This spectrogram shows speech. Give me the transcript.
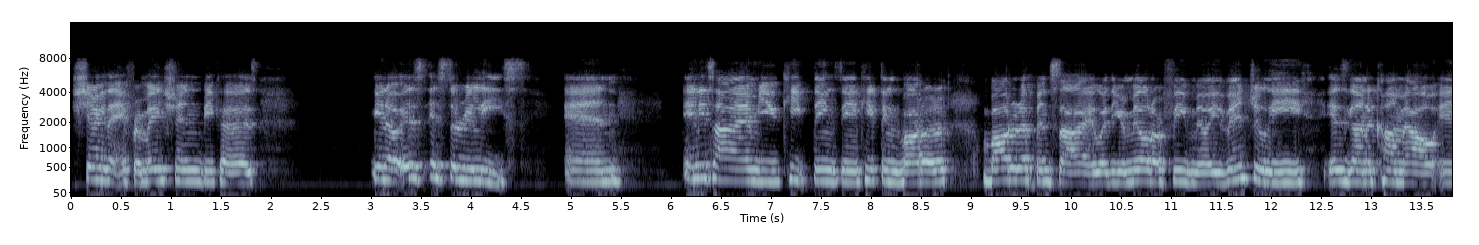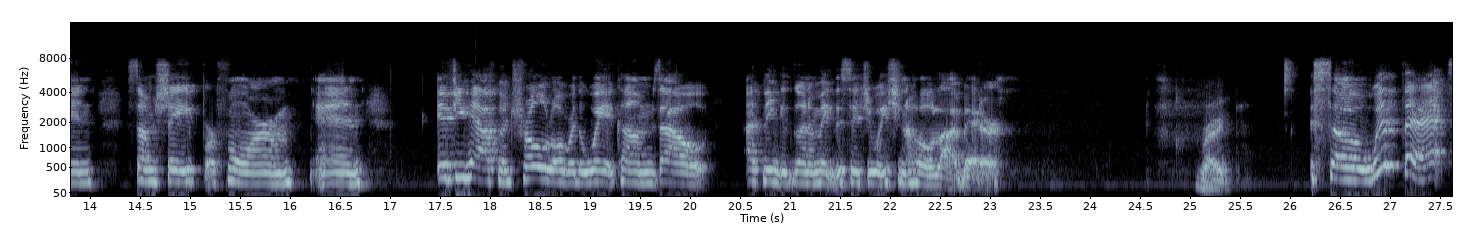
sharing that information because you know, it's it's the release. And anytime you keep things in, keep things bottled bottled up inside, whether you're male or female, eventually it's gonna come out in some shape or form. And if you have control over the way it comes out, I think it's gonna make the situation a whole lot better. Right. So with that,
